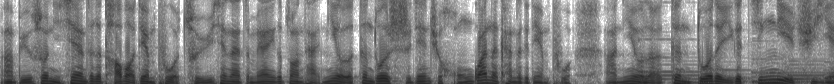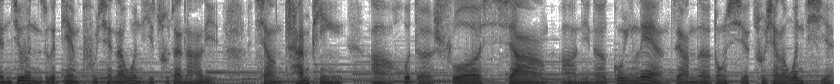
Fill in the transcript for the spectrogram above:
啊，比如说你现在这个淘宝店铺处于现在怎么样一个状态？你有了更多的时间去宏观的看这个店铺啊，你有了更多的一个精力去研究你这个店铺现在问题出在哪里，像产品啊，或者说像啊你的供应链这样的东西出现了问题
